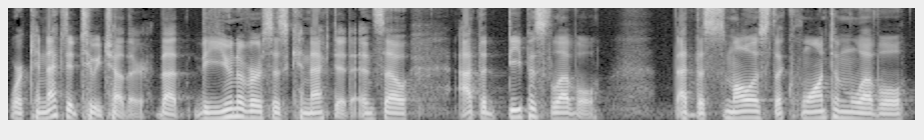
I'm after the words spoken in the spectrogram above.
were connected to each other, that the universe is connected. And so at the deepest level, at the smallest, the quantum level,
